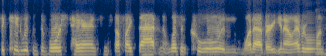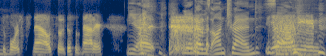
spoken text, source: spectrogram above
the kid with the divorced parents and stuff like that, and it wasn't cool and whatever. You know, everyone's Mhm. divorced now, so it doesn't matter. yeah. But like, I was on trend. yeah, so- I mean,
